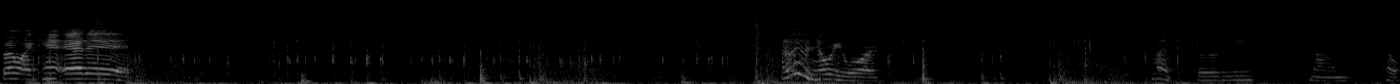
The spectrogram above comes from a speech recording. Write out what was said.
Bro, I can't edit. I don't even know where you are. I'm at 39 health.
